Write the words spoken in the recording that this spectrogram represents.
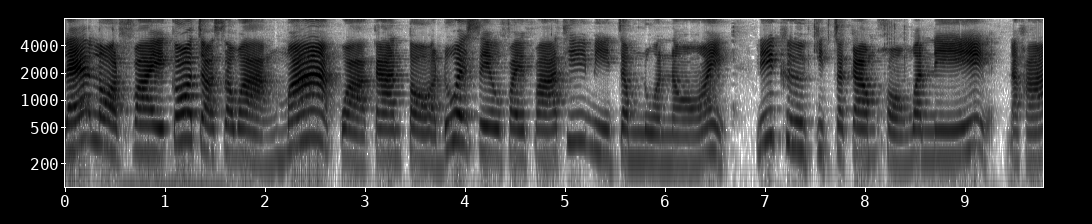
และหลอดไฟก็จะสว่างมากกว่าการต่อด้วยเซลล์ไฟฟ้าที่มีจำนวนน้อย นี่คือกิจกรรมของวันนี้นะคะ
